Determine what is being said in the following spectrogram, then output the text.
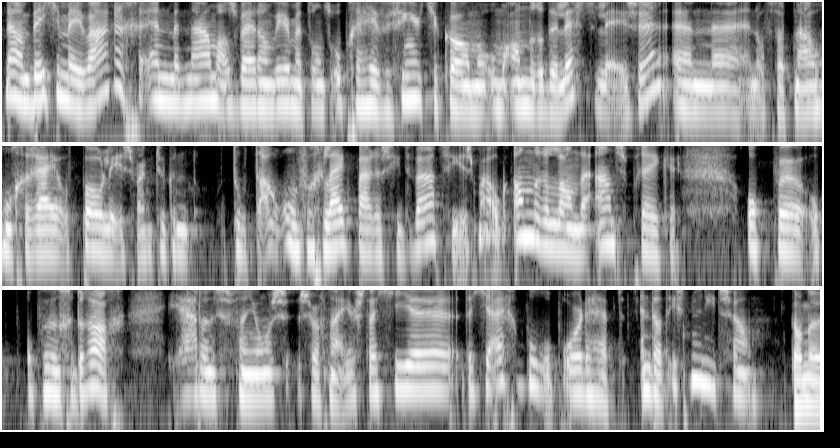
Nou, een beetje meewarig. En met name als wij dan weer met ons opgeheven vingertje komen om anderen de les te lezen. En, uh, en of dat nou Hongarije of Polen is, waar natuurlijk een totaal onvergelijkbare situatie is, maar ook andere landen aanspreken op, uh, op, op hun gedrag. Ja, dan is het van jongens, zorg nou eerst dat je, dat je eigen boel op orde hebt. En dat is nu niet zo. Dan uh,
